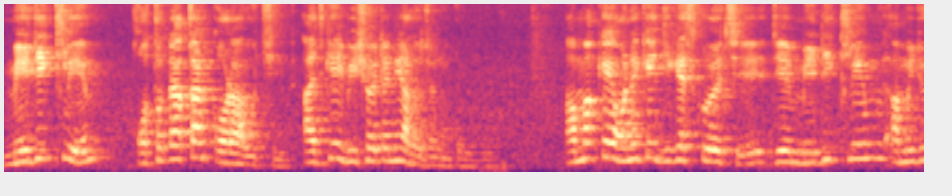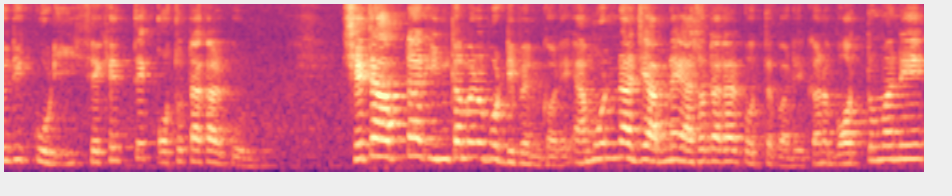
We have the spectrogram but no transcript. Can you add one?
মেডিক্লেম কত টাকার করা উচিত? আজকে এই বিষয়টা নিয়ে আলোচনা করব। আমাকে অনেকে জিজ্ঞেস করেছে যে মেডিক্লেম আমি যদি করি, সেক্ষেত্রে কত টাকার করব? সেটা আপনার ইনকামের উপর ডিপেন্ড করে। এমন না যে আপনার এত টাকার করতে পারে। কারণ বর্তমানে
